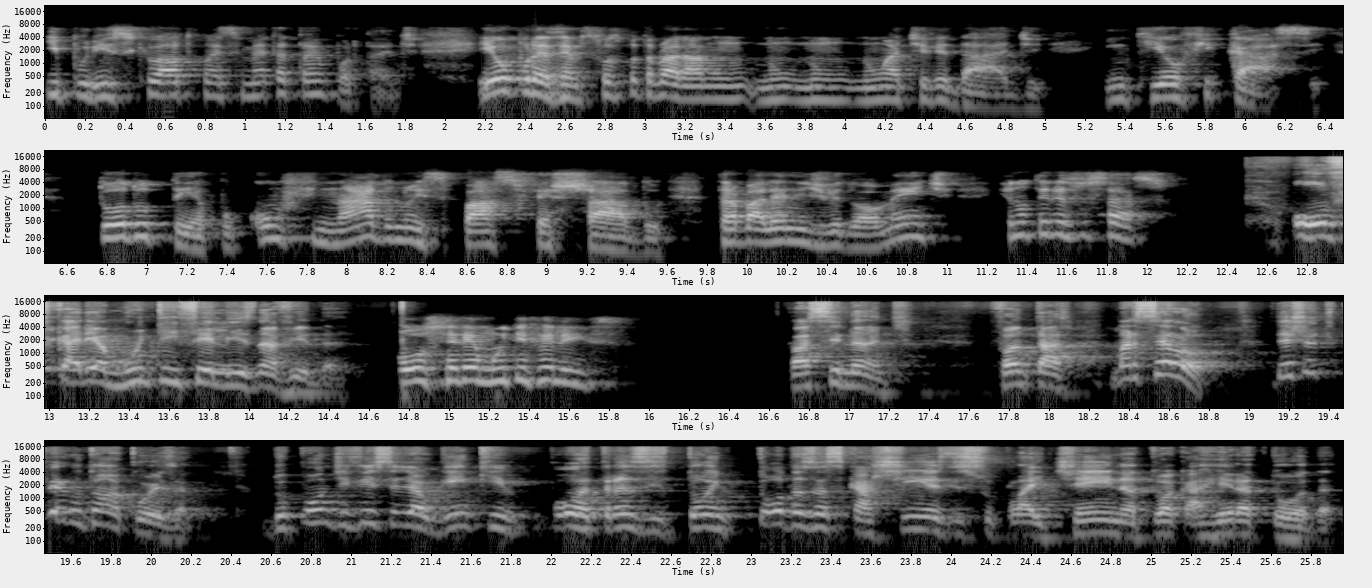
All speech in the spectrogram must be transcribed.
E por isso que o autoconhecimento é tão importante. Eu, por exemplo, se fosse para trabalhar num, num, numa atividade em que eu ficasse todo o tempo confinado no espaço fechado, trabalhando individualmente, eu não teria sucesso. Ou ficaria muito infeliz na vida. Ou seria muito infeliz. Fascinante. Fantástico. Marcelo, deixa eu te perguntar uma coisa do ponto de vista de alguém que porra, transitou em todas as caixinhas de supply chain na tua carreira toda,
